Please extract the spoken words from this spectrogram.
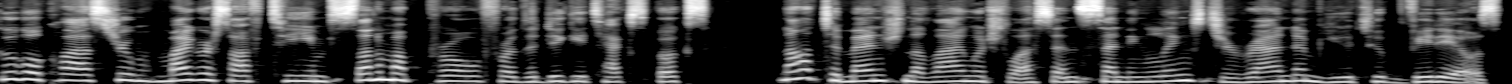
Google Classroom, Microsoft Teams, Sanoma Pro for the Digi textbooks, not to mention the language lessons sending links to random YouTube videos.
